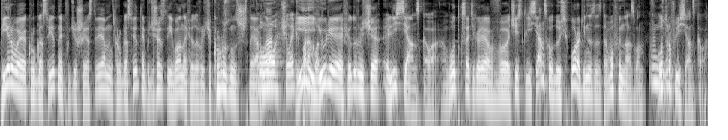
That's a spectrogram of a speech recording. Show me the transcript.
первое кругосветное путешествие, кругосветное путешествие Ивана Федоровича Крузенштерна О, человек и и пароход. Юрия Федоровича Лисянского. Вот, кстати говоря, в честь Лисянского до сих пор один из островов и назван. Остров Лисянского.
